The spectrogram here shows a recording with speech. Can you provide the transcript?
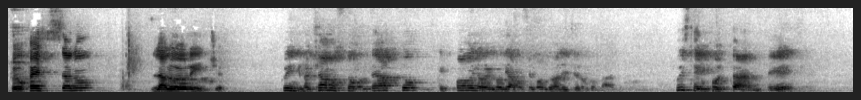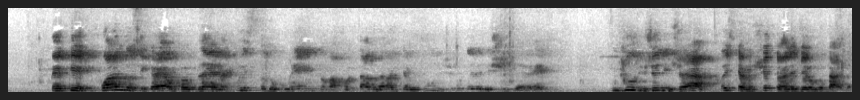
professano la loro legge. Quindi facciamo questo contratto e poi lo regoliamo secondo la legge longobarda. Questo è importante perché quando si crea un problema e questo documento va portato davanti a un giudice che deve decidere, il giudice dice, ah, questi hanno scelto la legge longobarda,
